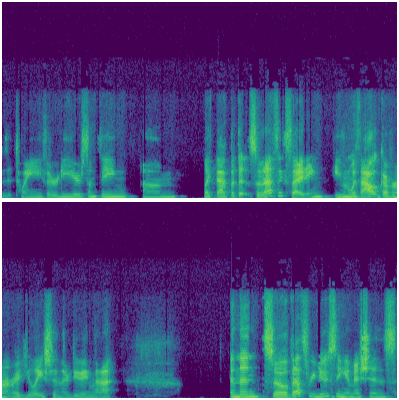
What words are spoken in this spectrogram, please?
is it 2030 or something? Um, like that. But that, so that's exciting. Even without government regulation, they're doing that. And then, so that's reducing emissions.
